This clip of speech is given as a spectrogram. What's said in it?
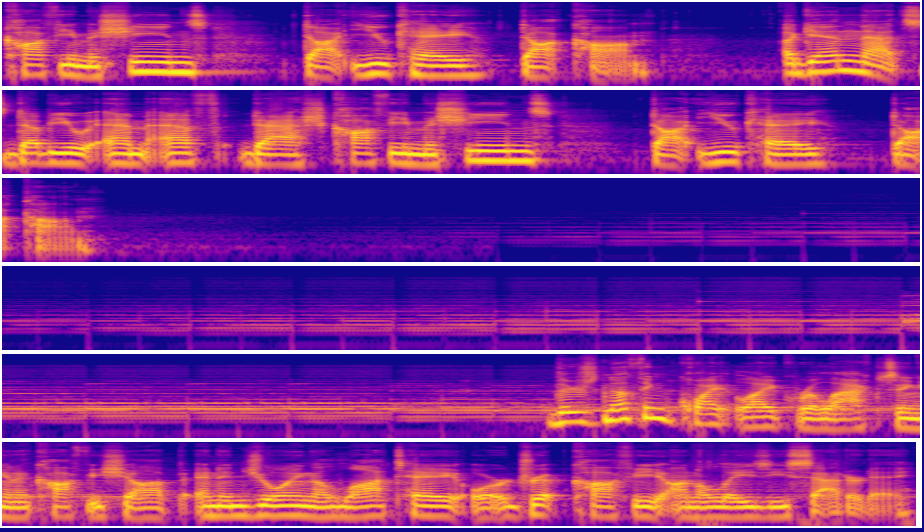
coffeemachines.uk.com. Again, that's wmf coffeemachines.uk.com. There's nothing quite like relaxing in a coffee shop and enjoying a latte or drip coffee on a lazy Saturday.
